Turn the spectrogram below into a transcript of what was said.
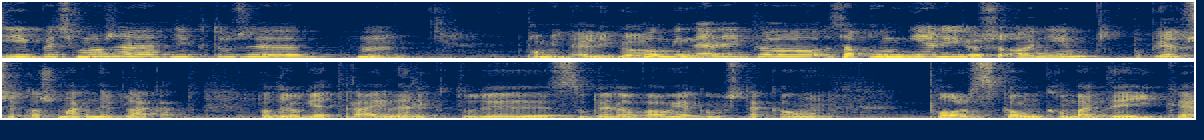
i być może niektórzy hmm, Pominęli go. pominęli go, zapomnieli już o nim. Po pierwsze koszmarny plakat. Po drugie trailer, który sugerował jakąś taką polską komedyjkę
